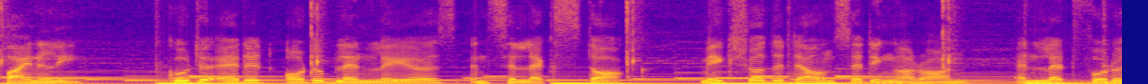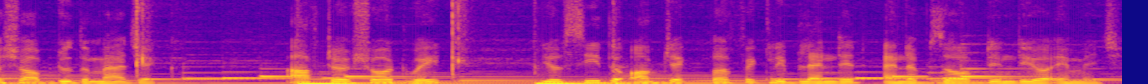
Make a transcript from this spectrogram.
Finally, go to Edit Auto Blend Layers and select Stock. Make sure the down setting are on and let Photoshop do the magic. After a short wait, you'll see the object perfectly blended and absorbed into your image.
